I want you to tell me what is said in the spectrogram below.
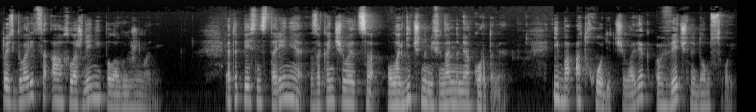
то есть говорится о охлаждении половых желаний. Эта песня старения заканчивается логичными финальными аккордами. «Ибо отходит человек в вечный дом свой,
